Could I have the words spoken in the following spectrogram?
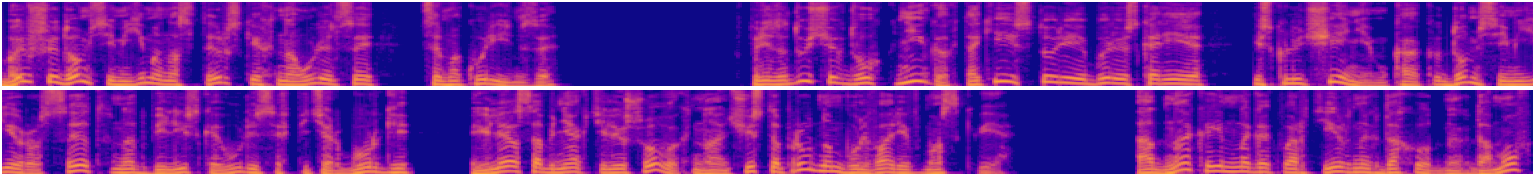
бывший дом семьи монастырских на улице Цемакуридзе, предыдущих двух книгах такие истории были скорее исключением, как дом семьи Россет на Тбилисской улице в Петербурге или особняк Телешовых на Чистопрудном бульваре в Москве. Однако и многоквартирных доходных домов,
